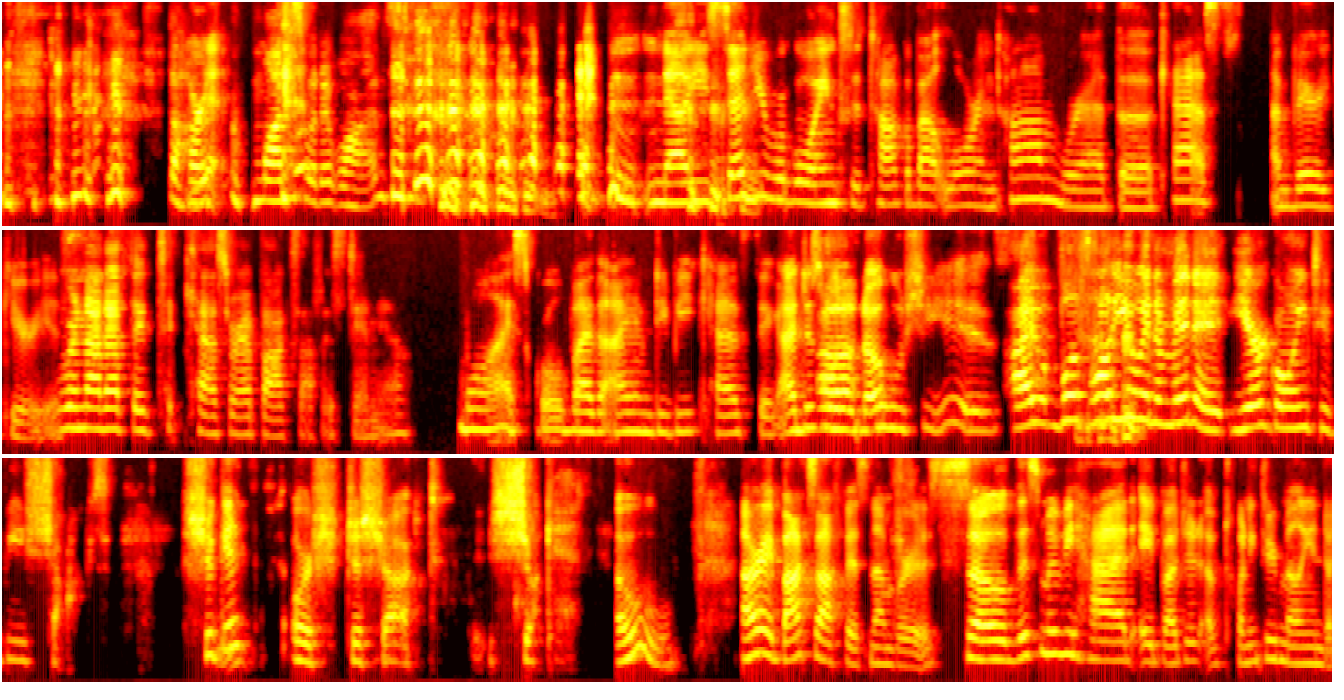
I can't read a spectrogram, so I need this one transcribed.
the heart Yeah. wants what it wants. now you said you were going to talk about Lauren Tom. We're at the cast. I'm very curious. We're not at the t- cast, we're at box office, Danielle. Well, I scrolled by the IMDb casting. I just Uh, want to know who she is. I will tell you in a minute. You're going to be shocked. Shook it or sh- just shocked? Shook it. Oh, all right. Box office numbers. So this movie had a budget of $23 million.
